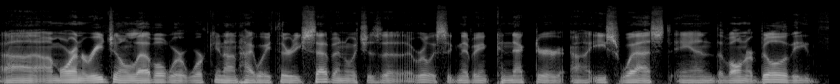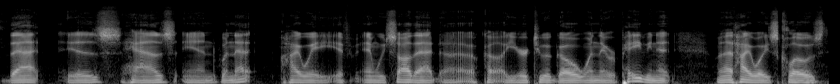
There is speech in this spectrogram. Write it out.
uh, more on a regional level, we're working on Highway 37, which is a really significant connector uh, east-west, and the vulnerability that is has, and when that highway, if and we saw that uh, a year or two ago when they were paving it, when that highway is closed,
